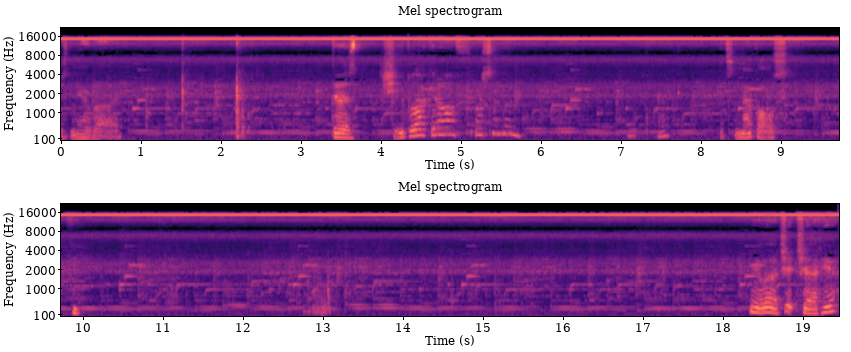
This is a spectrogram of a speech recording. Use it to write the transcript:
is nearby. Does she block it off or something? It's Knuckles. Yeah, a of chit chat here.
